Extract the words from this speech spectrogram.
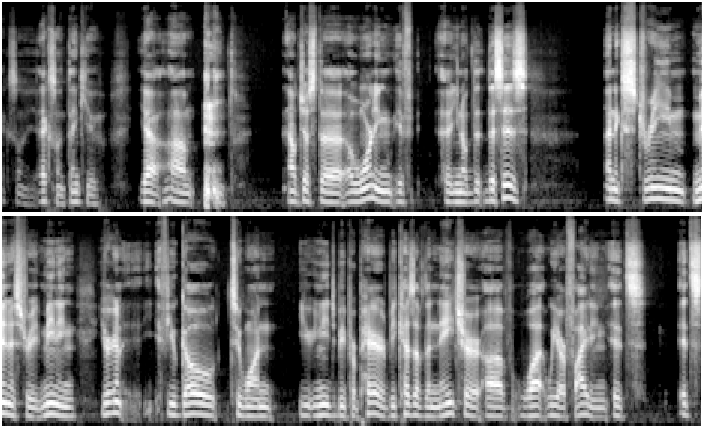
Excellent. Excellent. Thank you. Yeah. Mm-hmm. Um, now, just a, a warning if, uh, you know, th- this is an extreme ministry, meaning you're to, if you go to one, you, you need to be prepared because of the nature of what we are fighting. It's, it's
